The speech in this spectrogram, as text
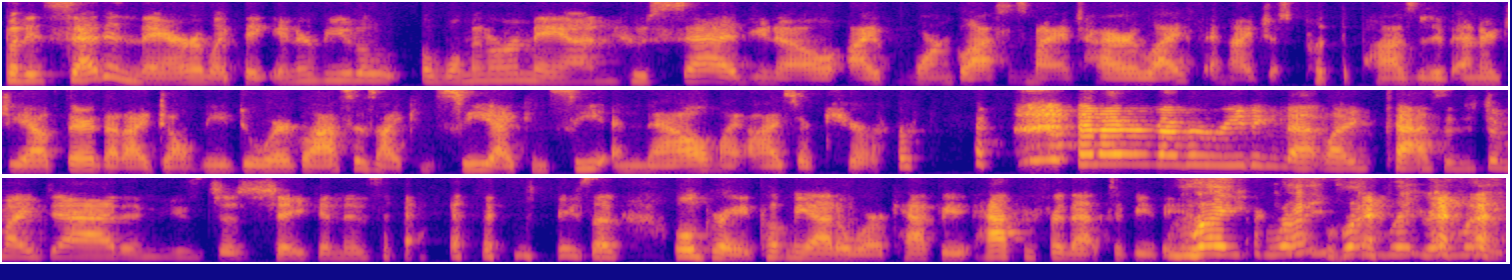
but it said in there, like they interviewed a, a woman or a man who said, you know, I've worn glasses my entire life, and I just put the positive energy out there that I don't need to wear glasses. I can see. I can see, and now my eyes are cured. and I remember reading that like passage to my dad, and he's just shaking his head. he said, "Well, great, put me out of work. Happy, happy for that to be the right, right, right, right, right, right."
